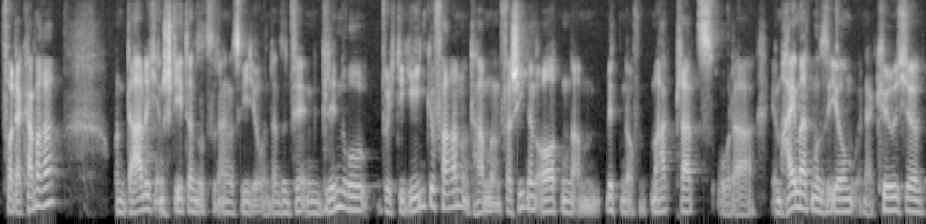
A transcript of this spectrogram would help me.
vor der Kamera. Und dadurch entsteht dann sozusagen das Video. Und dann sind wir in Glindrow durch die Gegend gefahren und haben an verschiedenen Orten, am, mitten auf dem Marktplatz oder im Heimatmuseum, in der Kirche,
